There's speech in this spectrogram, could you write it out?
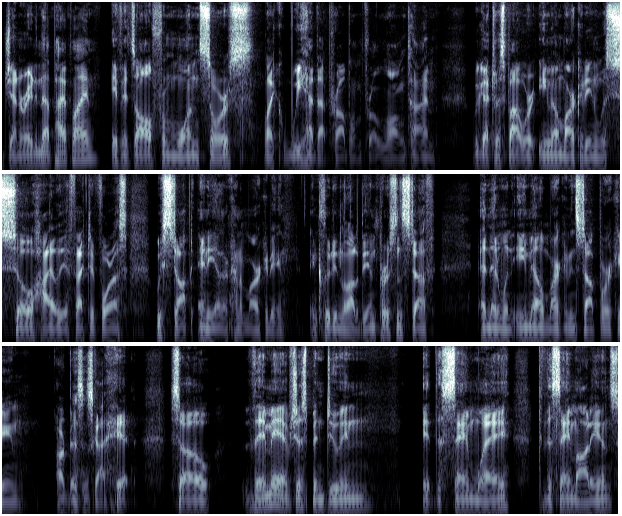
generating that pipeline? If it's all from one source like we had that problem for a long time. We got to a spot where email marketing was so highly effective for us we stopped any other kind of marketing including a lot of the in-person stuff. And then when email marketing stopped working our business got hit. So they may have just been doing it the same way to the same audience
